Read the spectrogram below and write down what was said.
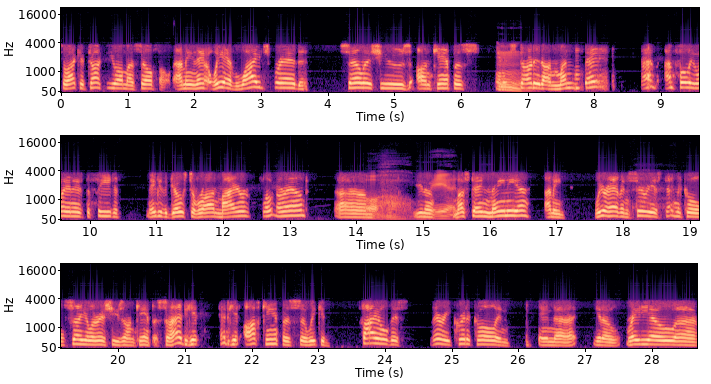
so I could talk to you on my cell phone. I mean, they, we have widespread cell issues on campus and mm. it hmm. started on Monday. I'm, I'm fully laying at the feet of maybe the ghost of Ron Meyer floating around. Um, oh, you know, man. Mustang mania. I mean, we were having serious technical cellular issues on campus, so I had to get had to get off campus so we could file this very critical and and uh, you know radio uh,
